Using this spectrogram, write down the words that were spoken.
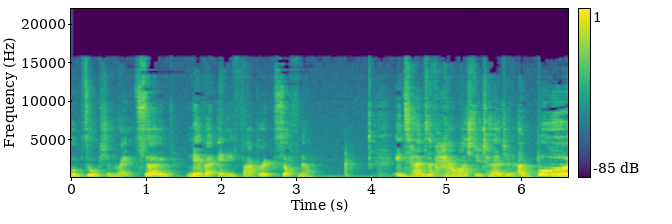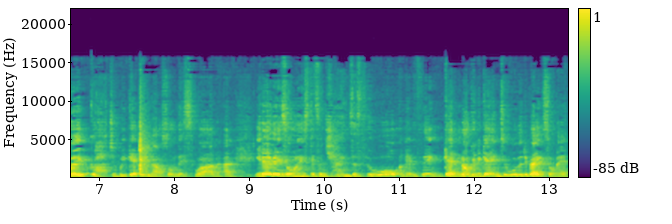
absorption rate. So never any fabric softener. In terms of how much detergent, and boy, God, did we get emails on this one. And, you know, there's all these different chains of thought and everything. Again, not going to get into all the debates on it,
